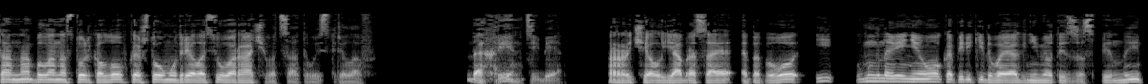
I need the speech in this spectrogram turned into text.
она была настолько ловкая, что умудрялась уворачиваться от выстрелов. «Да хрен тебе!» — прорычал я, бросая ЭППО и, в мгновение ока перекидывая огнемет из-за спины,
